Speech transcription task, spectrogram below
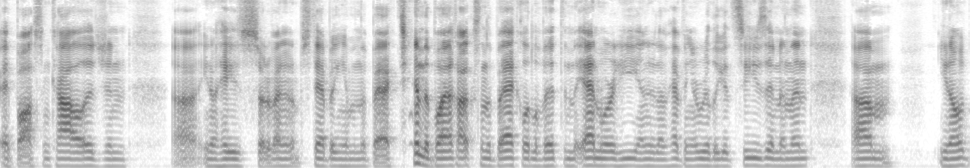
at Boston College and. Uh, you know, Hayes sort of ended up stabbing him in the back, and the Blackhawks in the back a little bit in the end, where he ended up having a really good season, and then, um, you know,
